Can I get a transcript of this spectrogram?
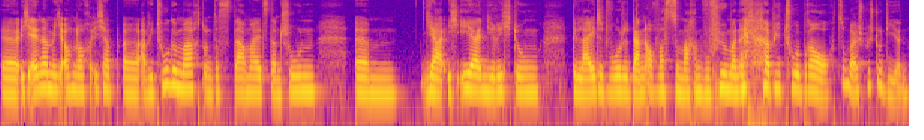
Äh, ich erinnere mich auch noch, ich habe äh, Abitur gemacht und das damals dann schon, ähm, ja, ich eher in die Richtung geleitet wurde, dann auch was zu machen, wofür man ein Abitur braucht, zum Beispiel studieren.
